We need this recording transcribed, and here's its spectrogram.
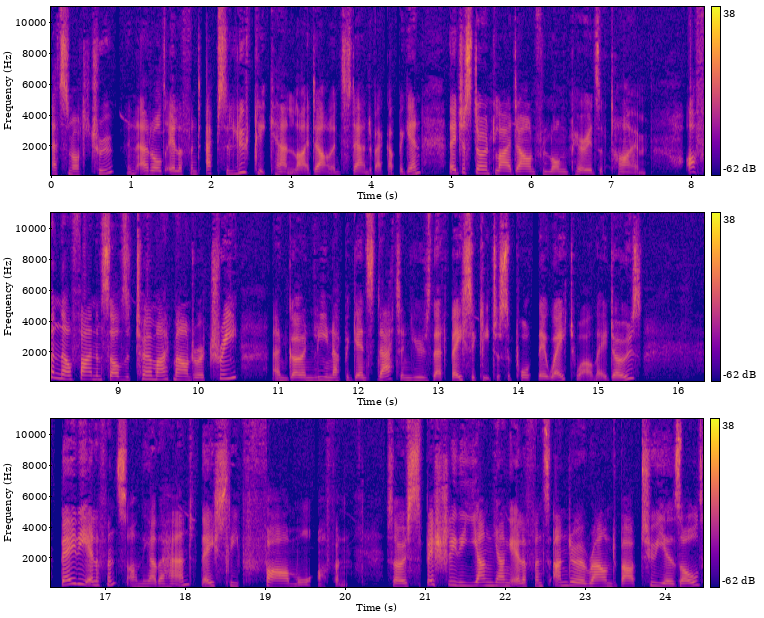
That's not true. An adult elephant absolutely can lie down and stand back up again. They just don't lie down for long periods of time. Often they'll find themselves a termite mound or a tree and go and lean up against that and use that basically to support their weight while they doze. Baby elephants, on the other hand, they sleep far more often. So, especially the young, young elephants under around about two years old,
